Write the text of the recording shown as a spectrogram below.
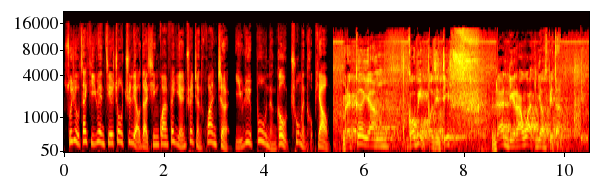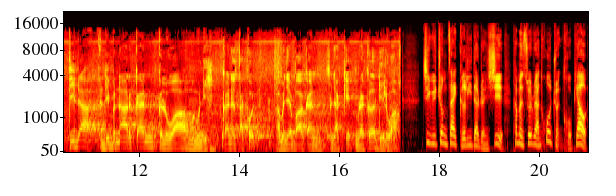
所有在医院接受治疗的新冠肺炎确诊患者一律不能够出门投票。Mereka yang COVID positif dan dirawat di hospital tidak dibenarkan keluar mengundi kerana takut menyebarkan penyakit mereka di luar. 至于正在隔离的人士，他们虽然获准投票，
